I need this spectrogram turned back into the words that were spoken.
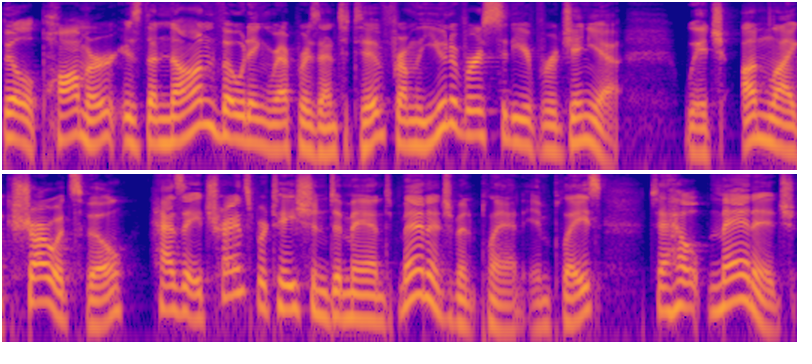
Bill Palmer is the non voting representative from the University of Virginia, which, unlike Charlottesville, has a transportation demand management plan in place to help manage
